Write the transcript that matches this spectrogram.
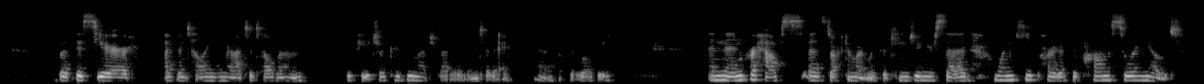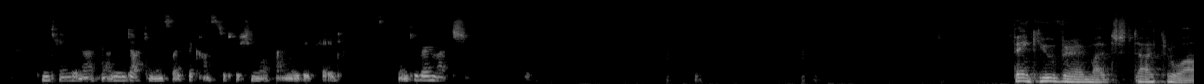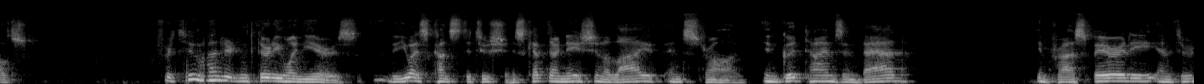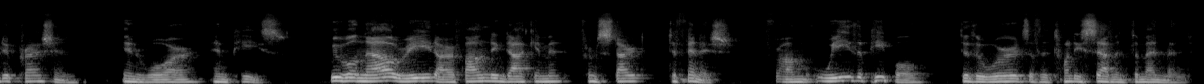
But this year, I've been telling them that to tell them the future could be much better than today, and I hope it will be. And then perhaps, as Dr. Martin Luther King Jr. said, one key part of the promissory note contained in our founding documents like the Constitution will finally be paid. Thank you very much. Thank you very much, Dr. Walsh. For 231 years, the US Constitution has kept our nation alive and strong in good times and bad, in prosperity and through depression, in war and peace. We will now read our founding document from start to finish, from we the people to the words of the 27th Amendment.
